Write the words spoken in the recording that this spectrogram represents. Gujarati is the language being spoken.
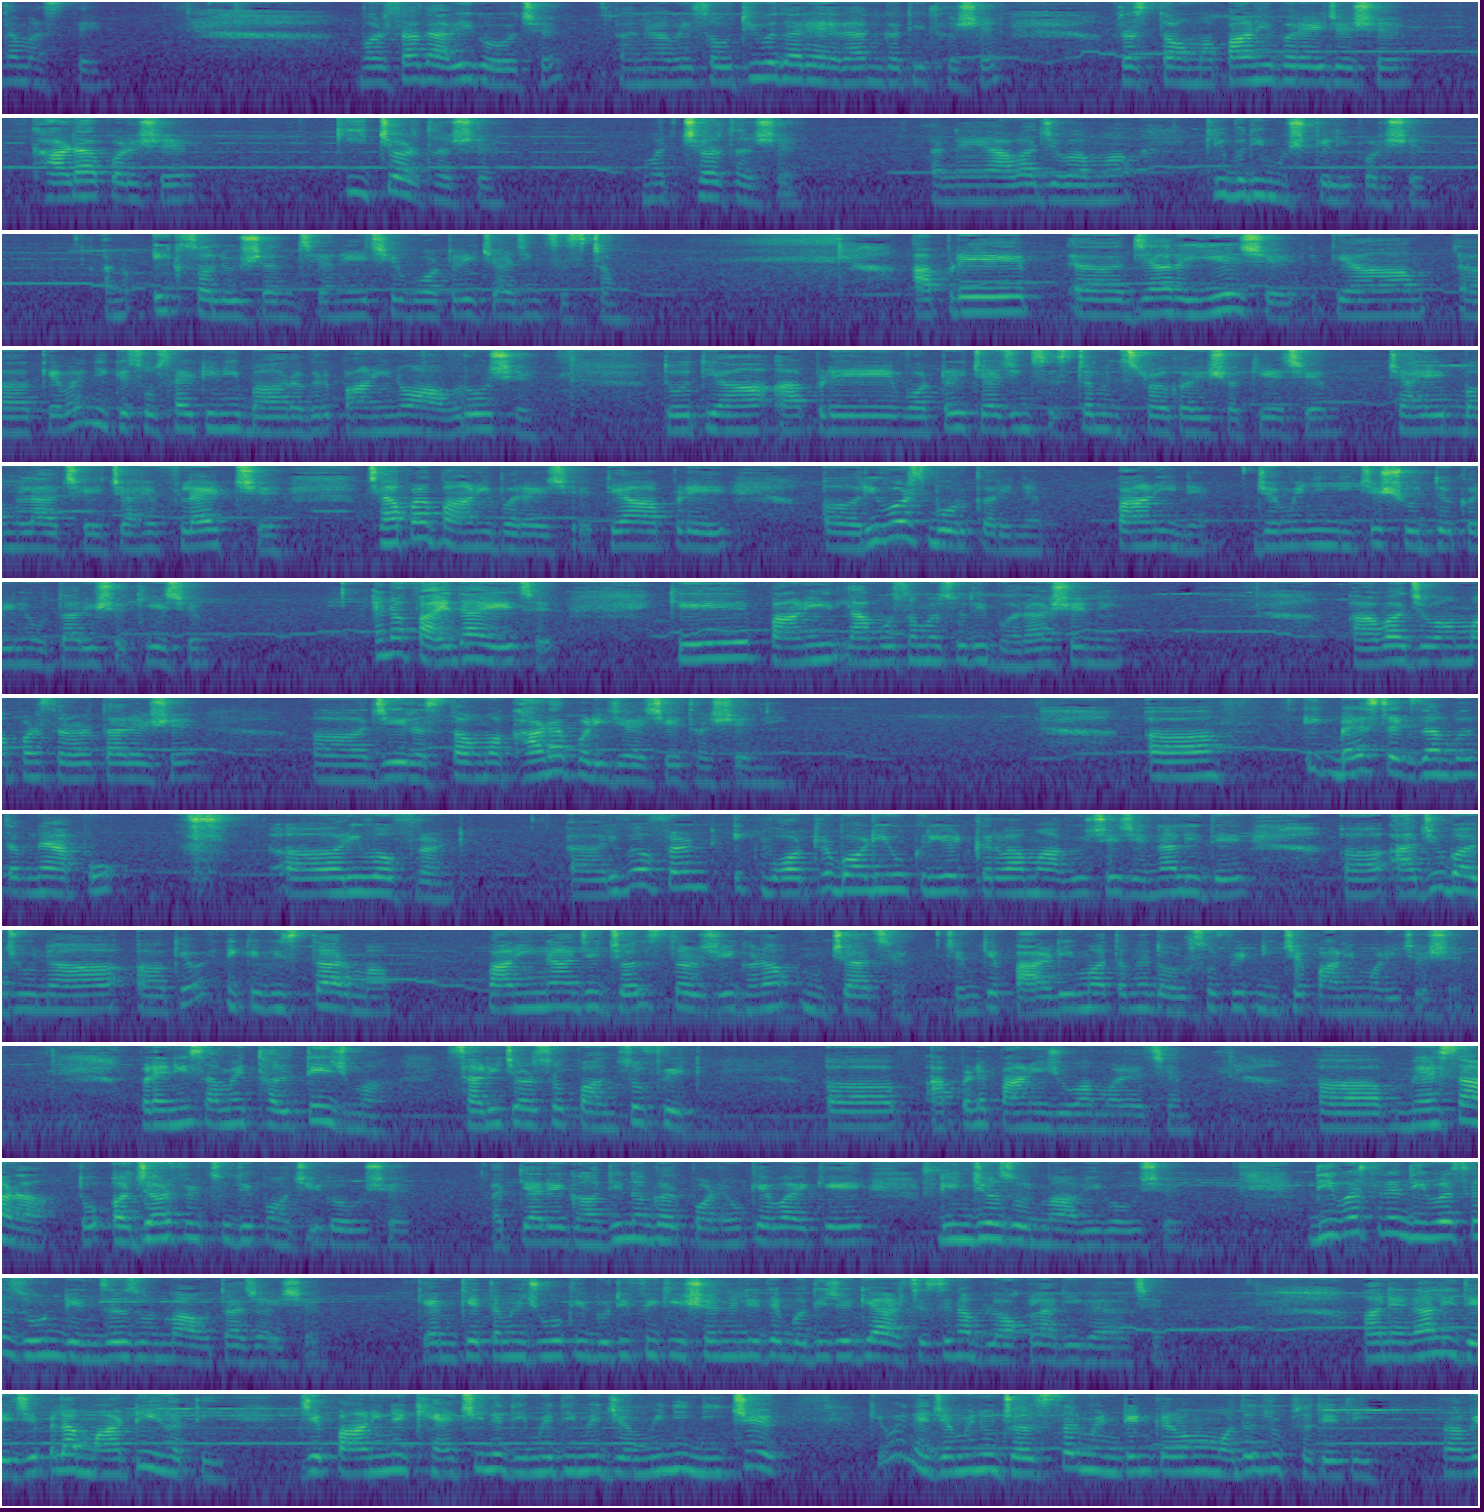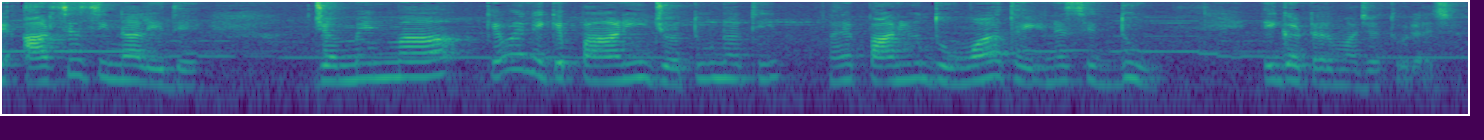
નમસ્તે. વરસાદ આવી ગયો છે અને હવે સૌથી વધારે હેરાનગતિ થશે. રસ્તાઓમાં પાણી ભરાઈ જશે, ખાડા પડશે, કીચડ થશે, મચ્છર થશે અને આવા જવામાં એટલી બધી મુશ્કેલી પડશે. આનું એક સોલ્યુશન છે અને એ છે વોટર રિચાર્જિંગ સિસ્ટમ આપણે જ્યાં રહીએ છીએ, ત્યાં કહેવાય ને કે સોસાયટીની બહાર અગર પાણીનો આવરો છે તો ત્યાં આપણે વોટર રિચાર્જિંગ સિસ્ટમ ઇન્સ્ટોલ કરી શકીએ છીએ. ચાહે બંગલા છે, ચાહે ફ્લેટ છે, જ્યાં પણ પાણી ભરાય છે, ત્યાં આપણે રિવર્સ બોર કરીને પાણીને જમીનની નીચે શુદ્ધ કરીને ઉતારી શકીએ છીએ. એના ફાયદા એ છે કે પાણી લાંબો સમય સુધી ભરાશે નહીં. આવવા જવામાં પણ સરળતા રહેશે. જે રસ્તાઓમાં ખાડા પડી જાય છે એ થશે નહીં. એક બેસ્ટ એક્ઝામ્પલ તમને આપું. રિવરફ્રન્ટ રિવરફ્રન્ટ એક વોટર બોડી એવું ક્રિએટ કરવામાં આવ્યું છે, જેના લીધે આજુબાજુના કહેવાય ને કે વિસ્તારમાં પાણીના જે જલસ્તર છે એ ઘણા ઊંચા છે. જેમ કે પારડીમાં તમને દોઢસો ફીટ નીચે પાણી મળી જશે. પણ એની સામે થલતેજમાં સાડી ચારસો પાંચસો ફીટ આપણને પાણી જોવા મળે છે. મહેસાણા તો હજાર ફીટ સુધી પહોંચી ગયું છે. અત્યારે ગાંધીનગર પણ એવું કહેવાય કે ડેન્જર ઝોનમાં આવી ગયું છે. દિવસે ને દિવસે ઝોન ડેન્જર ઝોનમાં આવતા જાય છે. કેમ કે તમે જુઓ કે બ્યુટિફિકેશનને લીધે બધી જગ્યાએ આરસીસીના બ્લોક લાગી ગયા છે. અને એના લીધે જે પેલા માટી હતી, જે પાણીને ખેંચીને ધીમે ધીમે જમીનની નીચે, કહેવાય ને, જમીનનું જળસ્તર મેન્ટેન કરવામાં મદદરૂપ થતી હતી. પણ હવે આરસીસીના લીધે જમીનમાં, કહેવાય ને, કે પાણી જતું નથી અને પાણીનું ધોવાણ થઈને સીધું એ ગટરમાં જતું રહે છે.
